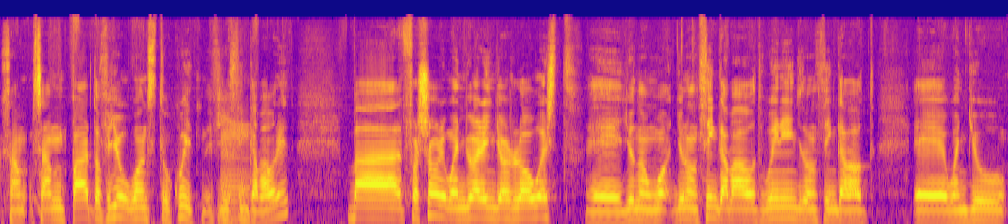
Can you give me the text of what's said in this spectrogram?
some some part of you wants to quit if you think about it. But for sure, when you are in your lowest, uh, you don't want, you don't think about winning. You don't think about uh, when you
